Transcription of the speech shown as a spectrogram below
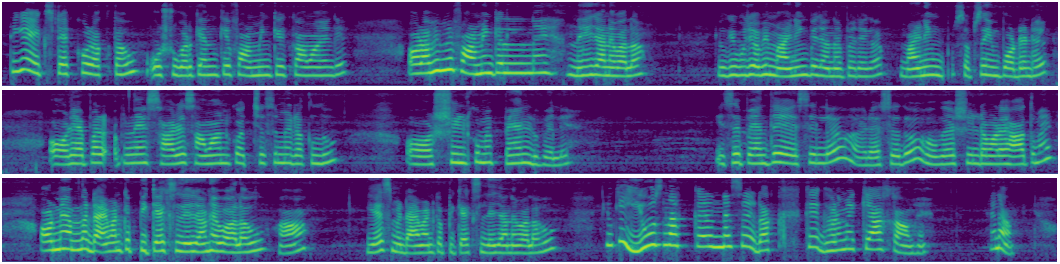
ठीक है? एक स्टैक को रखता हूँ और शुगर कैन के फ़ार्मिंग के काम आएँगे। और अभी मैं फ़ार्मिंग करने नहीं जाने वाला, क्योंकि मुझे अभी माइनिंग पे जाना पड़ेगा। माइनिंग सबसे इम्पोर्टेंट है। और यहाँ पर अपने सारे सामान को अच्छे से मैं रख लूँ। और शील्ड को मैं पहन लूँ पहले। इसे पहनते ऐसे लो, और ऐसे दो, हो गया शील्ड हमारे हाथ में। और मैं अपना डायमंड का पिकेक्स ले जाने वाला हूँ। हाँ यस मैं डायमंड का पिकेक्स ले जाने वाला हूँ। क्योंकि यूज़ ना करने से रख के घर में क्या काम है है ना?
